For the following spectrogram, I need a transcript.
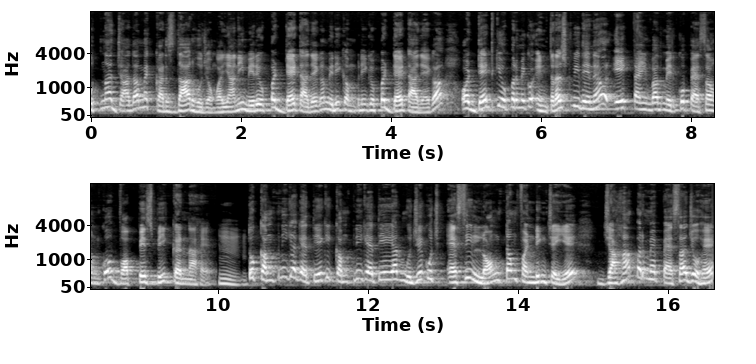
उतना ज़्यादा मैं कर्जदार हो जाऊँगा यानी मेरे ऊपर डेट आ जाएगा मेरी कंपनी के ऊपर डेट आ जाएगा और डेट के ऊपर मेरे को इंटरेस्ट भी देना है और एक टाइम बाद मेरे को पैसा उनको वापिस भी करना है हम्म। तो कंपनी क्या कहती है कि कंपनी कहती है यार मुझे कुछ ऐसी लॉन्ग टर्म फंडिंग चाहिए जहाँ पर मैं पैसा जो है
